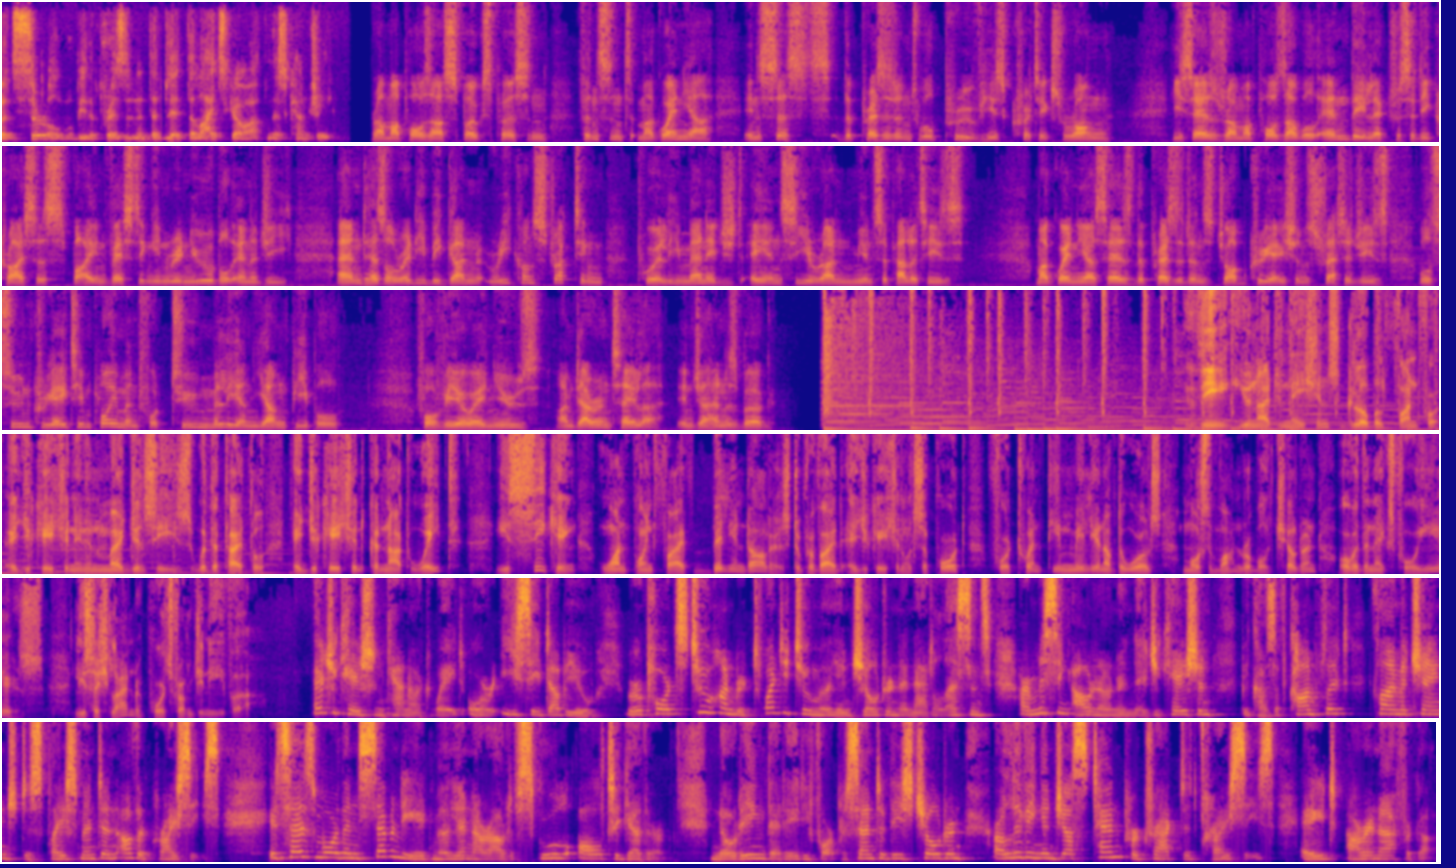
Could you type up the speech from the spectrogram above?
But Cyril will be the president that let the lights go out in this country. Ramaphosa spokesperson Vincent Magwenya insists the president will prove his critics wrong. He says Ramaphosa will end the electricity crisis by investing in renewable energy and has already begun reconstructing poorly managed ANC run municipalities. Magwenya says the president's job creation strategies will soon create employment for 2 million young people. For VOA News, I'm Darren Taylor in Johannesburg. The United Nations Global Fund for Education in Emergencies, with the title Education Cannot Wait, is seeking $1.5 billion to provide educational support for 20 million of the world's most vulnerable children over the next four years. Lisa Schlein reports from Geneva. Education Cannot Wait, or ECW, reports 222 million children and adolescents are missing out on an education because of conflict, climate change, displacement, and other crises. It says more than 78 million are out of school altogether, noting that 84% of these children are living in just 10 protracted crises. Eight are in Africa.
